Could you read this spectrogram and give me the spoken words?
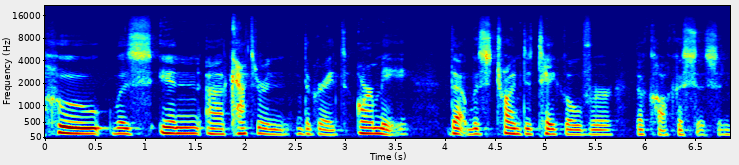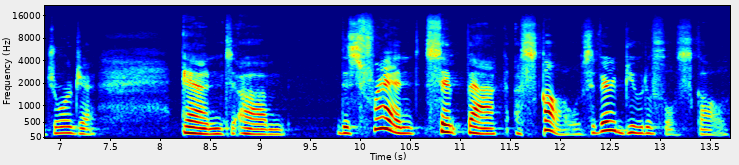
who was in uh, Catherine the Great's army that was trying to take over the Caucasus and Georgia. And um, this friend sent back a skull. It was a very beautiful skull.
